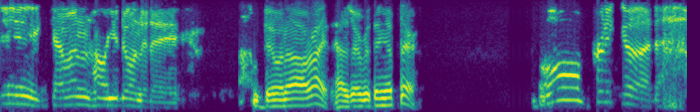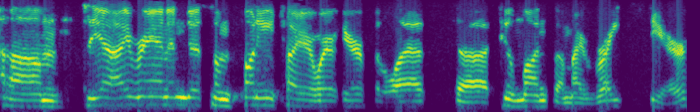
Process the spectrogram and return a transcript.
Hey, Kevin. How are you doing today? I'm doing all right. How's everything up there? Oh, pretty good. Um, so yeah, I ran into some funny tire wear here for the last uh, two months on my right steer.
